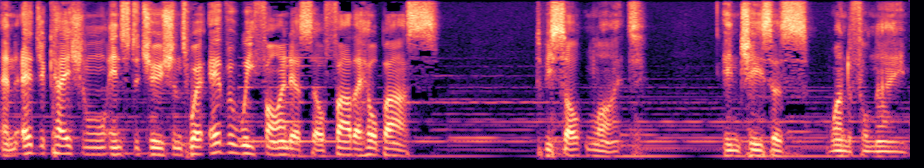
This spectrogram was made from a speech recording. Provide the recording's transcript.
and educational institutions, wherever we find ourselves. Father, help us to be salt and light in Jesus' wonderful name.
